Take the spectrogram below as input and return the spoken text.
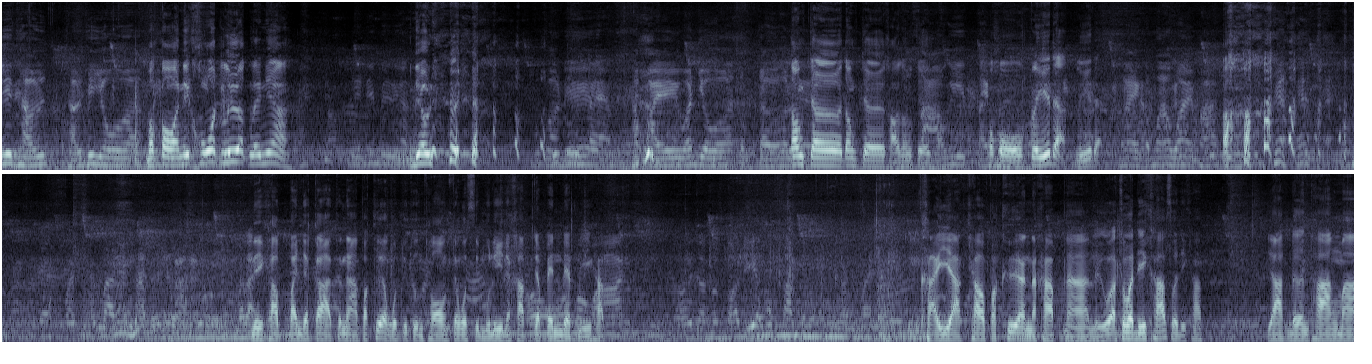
นี่แถวแถวที่โยอะเมื่อก่อนนี่โคตรเลือกเลยเนี่ย เดี๋ยวนี้ไม่เรื่อง เดี๋ยวนี้ เมื่อก่อนนี้ถ้าไปวัดโยอะต้องเจอขาลยต้องเจอต้องเจอเขาต้องเจอ สาวๆนี่เต็มโอ้โหกรี๊ดอะกรี๊ดอะให้เขามาไหว้พระ นี่ครับบรรยากาศสนามพระเครื่องวัดพิกุลทองจังหวัดสิงห์บุรีนะครับจะเป็นแบบนี้ครับ ใครอยากเช่าพระเครื่องนะครับนะหรือว่าสวัสดีครับ สวัสดีครับ อยากเดินทางมา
